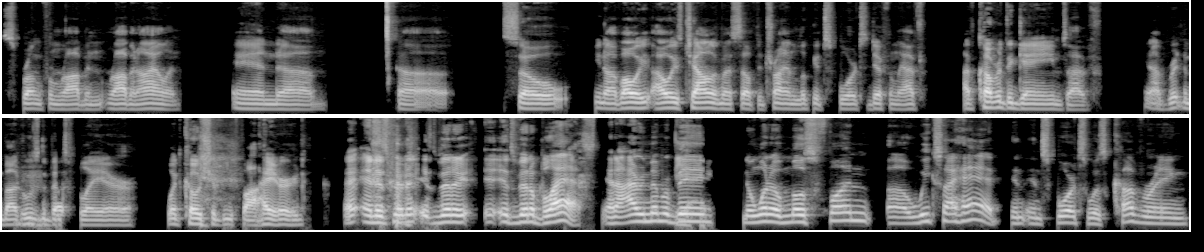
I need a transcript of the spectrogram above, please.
sprung from Robin Robben Island, and uh, uh, so you know I've always I always challenged myself to try and look at sports differently. I've I've covered the games. I've you know, I've written about who's the mm-hmm. best player, what coach should be fired, and it's been a, it's been a it's been a blast. And I remember being you know one of the most fun uh, weeks I had in, in sports was covering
